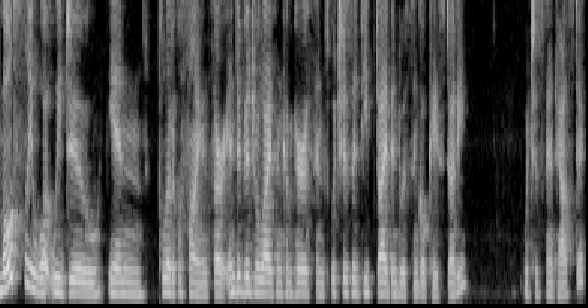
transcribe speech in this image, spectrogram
Mostly what we do in political science are individualizing comparisons, which is a deep dive into a single case study, which is fantastic,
